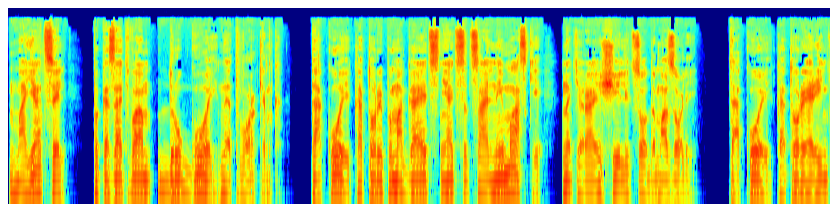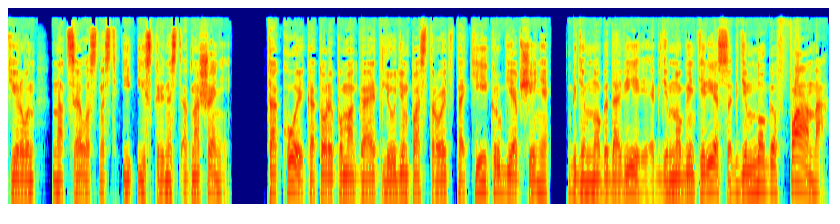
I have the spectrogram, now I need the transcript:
Моя цель — показать вам другой нетворкинг, такой, который помогает снять социальные маски, натирающие лицо до мозолей. Такой, который ориентирован на целостность и искренность отношений, такой, который помогает людям построить такие круги общения, где много доверия, где много интереса, где много фана.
